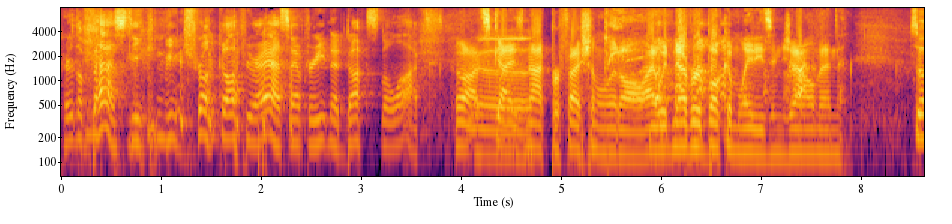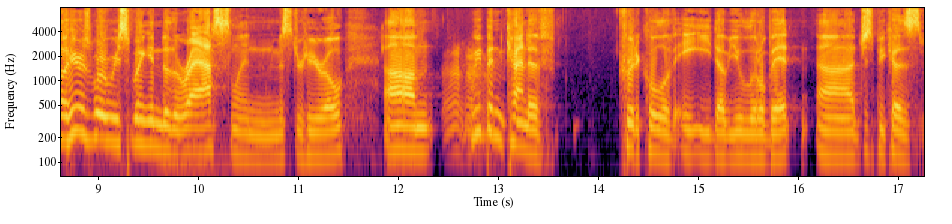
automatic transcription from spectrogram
They're the best. You can be drunk off your ass after eating a Ducks Deluxe. Oh, this guy's not professional at all. I would never book him, ladies and gentlemen. So here's where we swing into the wrestling, Mr. Hero. Um, We've been kind of critical of AEW a little bit, uh, just because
